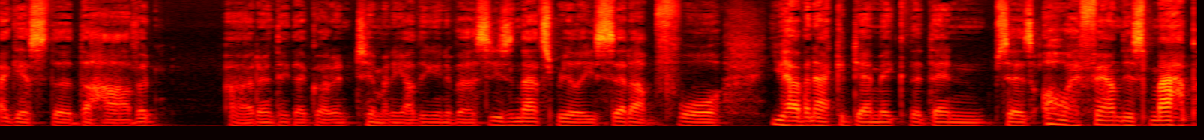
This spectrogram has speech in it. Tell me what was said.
I guess the the Harvard. Uh, I don't think they've got too many other universities, and that's really set up for you have an academic that then says, "Oh, I found this map,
